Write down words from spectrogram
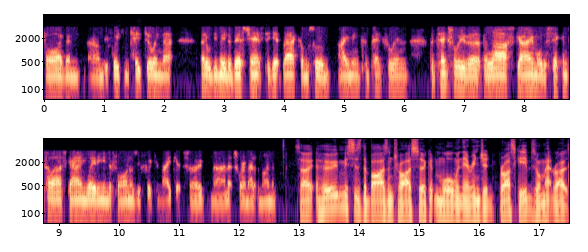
five, and um, if we can keep doing that, that'll give me the best chance to get back. I'm sort of aiming to pencil in potentially the, the last game or the second to last game leading into finals if we can make it. So uh, that's where I'm at at the moment. So who misses the buys and tries circuit more when they're injured, Bryce Gibbs or Matt Rose?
